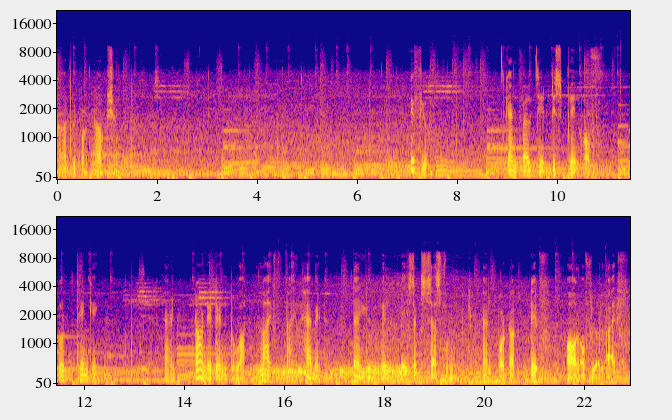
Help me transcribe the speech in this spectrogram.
can't be production. If you can develop the discipline of good thinking and turn it into a lifetime habit, then you will be successful and productive all of your life.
